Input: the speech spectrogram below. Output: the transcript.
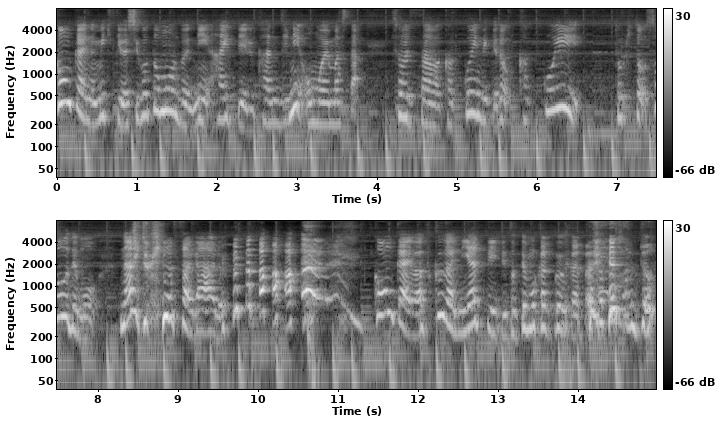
今回のミキティは仕事モードに入っている感じに思えました。庄司さんはかっこいいんだけどかっこいい時とそうでもない時の差がある。今回は服が似合っていてとてもかっこよかったです。どういうこ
